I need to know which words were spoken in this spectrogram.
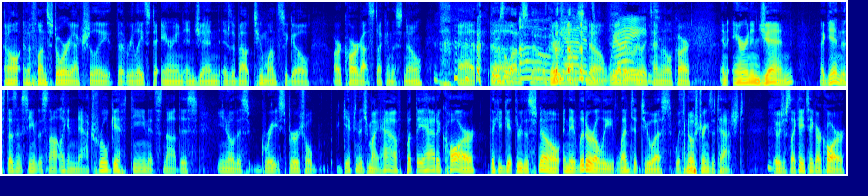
And, I'll, and a fun story actually that relates to Aaron and Jen is about two months ago, our car got stuck in the snow. At There was a uh, lot of snow. Oh, There was yeah, a lot of that's snow. We had a really tiny little car, and Aaron and Jen again, this doesn't seem it's not like a natural gifting. It's not this you know this great spiritual gifting that you might have. But they had a car that could get through the snow, and they literally lent it to us with no strings attached. It was just like, hey, take our car.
